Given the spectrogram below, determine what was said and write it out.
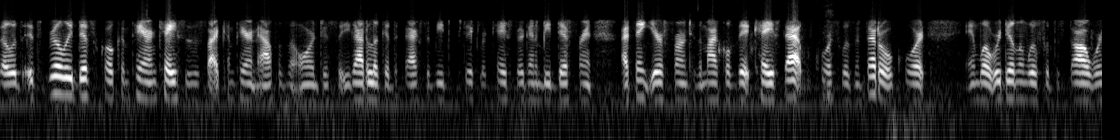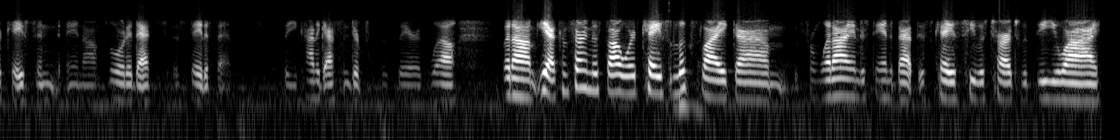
So it's, really difficult comparing cases. It's like comparing apples and oranges. So you got to look at the facts of each particular case. They're going to be different. I think you're referring to the Michael Vick case. That, of course, was in federal court, and what we're dealing with with the Stallworth case in in uh, Florida, that's a state offense. So you kind of got some differences there as well. But um, yeah, concerning the Stallworth case, it looks like, um, from what I understand about this case, he was charged with DUI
